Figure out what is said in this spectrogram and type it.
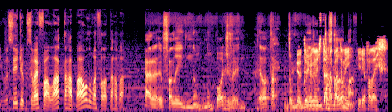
E você, Diego, você vai falar Tarrabá ou não vai falar Tarrabá? Cara, eu falei, não, não pode, velho. Ela tá Eu tô jogando de Tarrabá também, queria falar isso.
